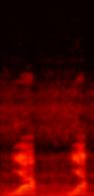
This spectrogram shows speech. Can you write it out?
Viens, viens.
